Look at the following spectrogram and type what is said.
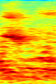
Yeah.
